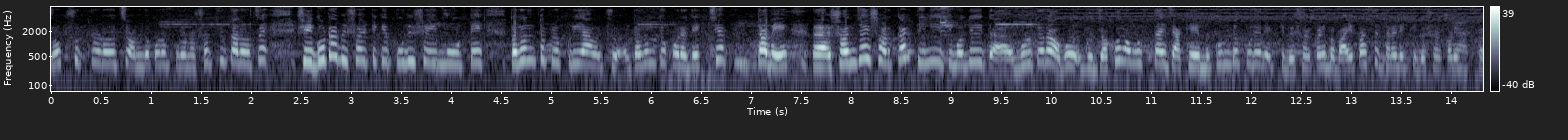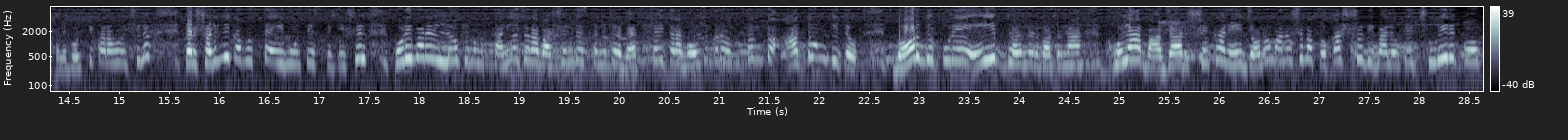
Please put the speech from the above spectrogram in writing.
যোগসূত্র রয়েছে, অন্য কোনো পুরনো শত্রুতা রয়েছে? সেই গোটা বিষয়টিকে পুলিশ এই মুহূর্তে তদন্ত প্রক্রিয়া তদন্ত করে দেখছে। তবে সঞ্জয় সরকার, তিনি ইতিমধ্যেই গুরুতর জখম অবস্থায়, যাকে মুকুন্দপুরের একটি বেসরকারি বা বাইপাসের ধারের একটি বেসরকারি হাসপাতালে ভর্তি করা হয়েছিল। তার শারীরিক অবস্থা এই মুহূর্তে স্থিতিশীল। পরিবারের লোক এবং স্থানীয় যারা বাসিন্দা স্থানীয় যারা ব্যবসায়ী তারা বলছেন তারা অত্যন্ত আতঙ্কিত। ভর দুপুরে এই ধরনের ঘটনা খোলা বাজার সেখানে জনমানসে বা প্রকাশ্য দিবালোকে ছুরির কোপ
